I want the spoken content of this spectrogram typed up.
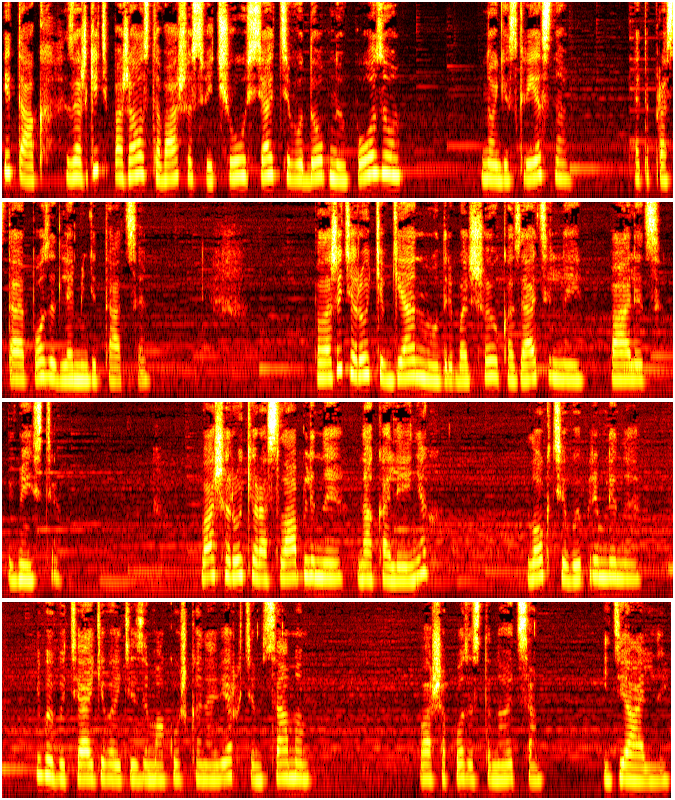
Итак, зажгите, пожалуйста, вашу свечу, сядьте в удобную позу, ноги скрестно. Это простая поза для медитации. Положите руки в гиан мудри, большой указательный палец вместе. Ваши руки расслаблены на коленях, локти выпрямлены, и вы вытягиваетесь за макушкой наверх, тем самым ваша поза становится идеальной.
